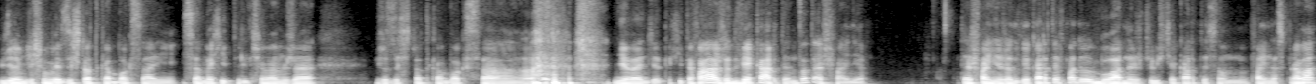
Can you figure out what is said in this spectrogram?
wziąłem gdzieś mówię ze środka boksa i same hity. Liczyłem, że, że ze środka boksa nie będzie tych hitów. A, że dwie karty, no to też fajnie. Też fajnie, że dwie karty wpadły, bo ładne rzeczywiście karty są fajna sprawa.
